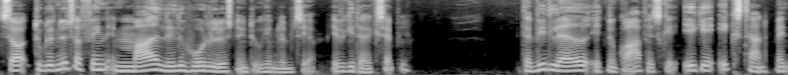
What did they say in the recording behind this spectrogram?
Så du bliver nødt til at finde en meget lille hurtig løsning, du kan implementere. Jeg vil give dig et eksempel. Da vi lavede etnografiske, ikke eksternt, men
